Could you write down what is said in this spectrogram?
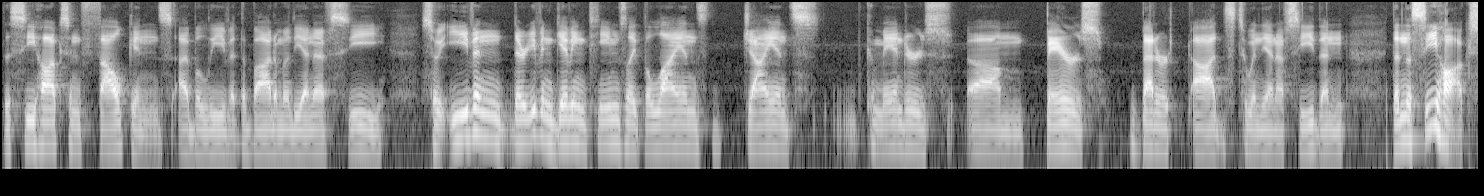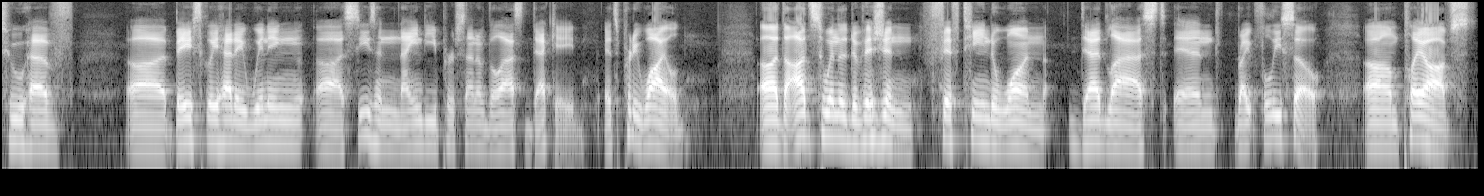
the Seahawks and Falcons, I believe, at the bottom of the NFC. So even they're even giving teams like the Lions, Giants, Commanders, um, Bears better odds to win the NFC than than the Seahawks, who have uh, basically had a winning uh, season ninety percent of the last decade. It's pretty wild. Uh, the odds to win the division fifteen to one, dead last, and rightfully so. Um, playoffs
